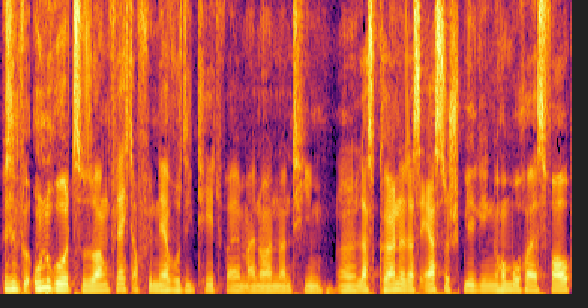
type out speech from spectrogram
bisschen für Unruhe zu sorgen, vielleicht auch für Nervosität bei einem oder anderen Team. Äh, lass Körne das erste Spiel gegen Homburger SV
